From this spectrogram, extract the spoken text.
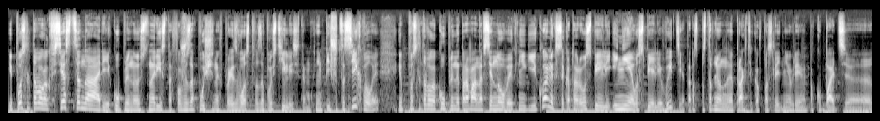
И после того, как все сценарии, купленные у сценаристов, уже запущены запущены в производство, запустились, там к ним пишутся сиквелы, и после того, как куплены права на все новые книги и комиксы, которые успели и не успели выйти, это распространенная практика в последнее время покупать э,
